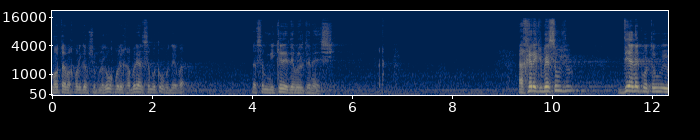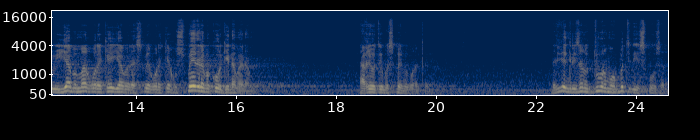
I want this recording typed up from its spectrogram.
موته به خپل ګپ شپ لګو خپل خبرې هر څه به کو خو دی به د سم نیکه دی به دلته نه شي اخر کې به سوجو دی هلک ورته وویل یا به ما غوره کوي یا به د سپی غوره کوي خو سپی دله په کور کې نه منم هغې ورته به سپی مې غوره کړی د دې انګریزانو دومره محبت چې دی سپو سره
